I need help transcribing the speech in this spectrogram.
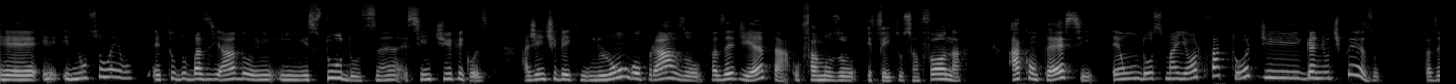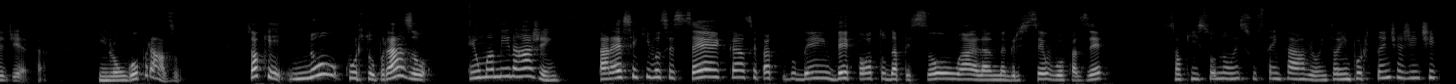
É, e, não sou eu, é tudo baseado em, em estudos né, científicos a gente vê que em longo prazo, fazer dieta, o famoso efeito sanfona, acontece, é um dos maiores fatores de ganho de peso, fazer dieta, em longo prazo. Só que no curto prazo, é uma miragem. Parece que você seca, você está tudo bem, vê foto da pessoa, ela emagreceu, vou fazer. Só que isso não é sustentável. Então é importante a gente,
